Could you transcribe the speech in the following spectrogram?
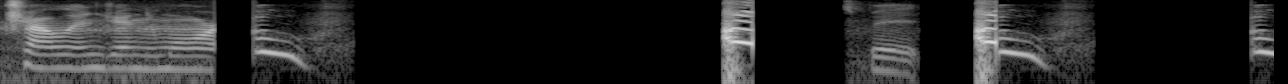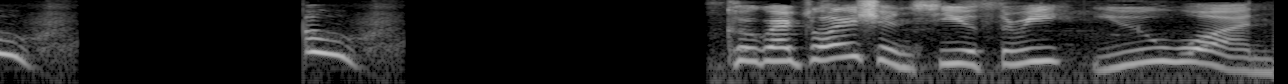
challenge anymore. Oof. Oh. Spit. Congratulations, you three. You won.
